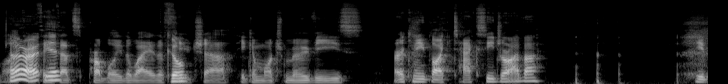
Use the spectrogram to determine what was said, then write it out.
Like, All I think yeah. that's probably the way of the Cool. future. He can watch movies. I reckon he'd like Taxi Driver. He'd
